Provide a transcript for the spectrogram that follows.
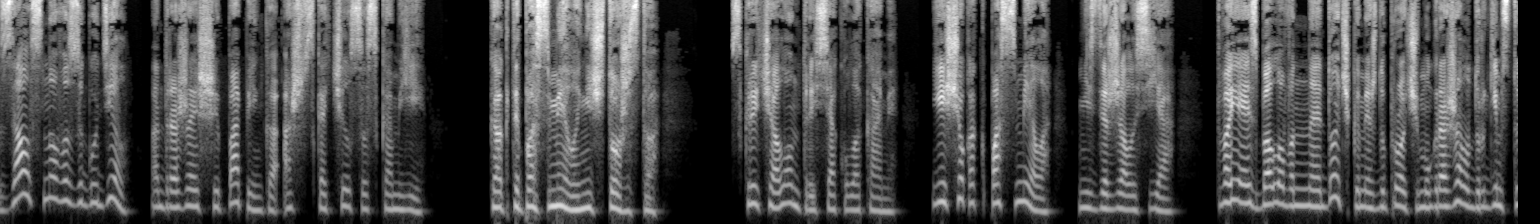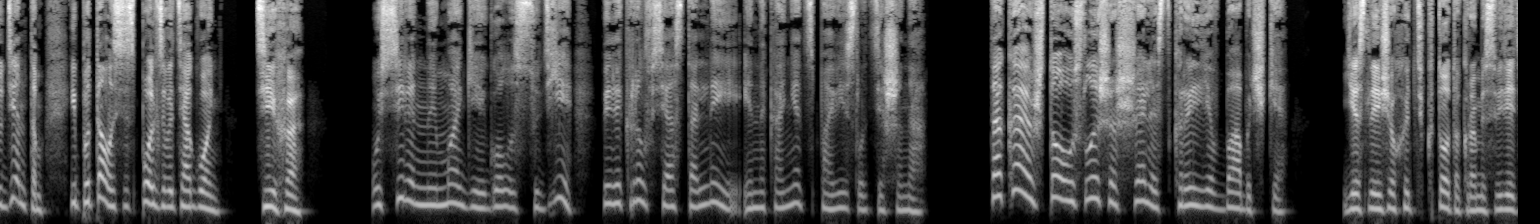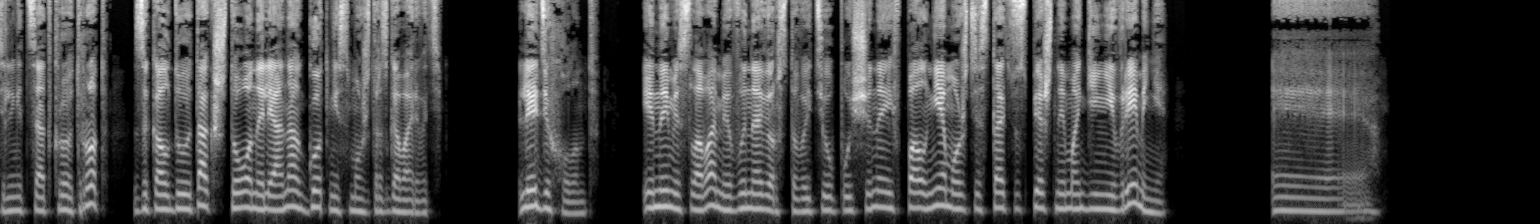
Зал снова загудел, а дрожайший папенька аж вскочил со скамьи. «Как ты посмела, ничтожество!» — скричал он, тряся кулаками. «Еще как посмела!» — не сдержалась я. «Твоя избалованная дочка, между прочим, угрожала другим студентам и пыталась использовать огонь». «Тихо!» Усиленный магией голос судьи перекрыл все остальные, и, наконец, повисла тишина. Такая, что услышишь шелест крыльев бабочки. Если еще хоть кто-то, кроме свидетельницы, откроет рот, заколдую так, что он или она год не сможет разговаривать. Леди Холланд, иными словами, вы наверстываете упущенное и вполне можете стать успешной магиней времени. э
